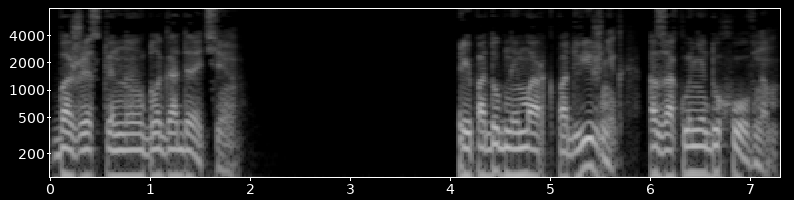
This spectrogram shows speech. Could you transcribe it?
божественную благодатью. преподобный Марк Подвижник о законе духовном,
